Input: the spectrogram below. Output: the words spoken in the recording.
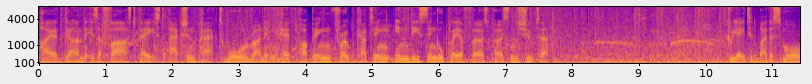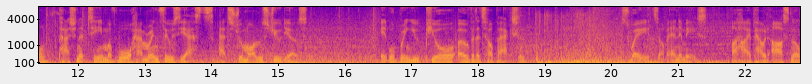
Hired Gun is a fast paced, action packed, wall running, head popping, throat cutting, indie single player first person shooter. Created by the small, passionate team of Warhammer enthusiasts at Streum On Studios, it will bring you pure over the top action. Swathes of enemies, a high powered arsenal,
